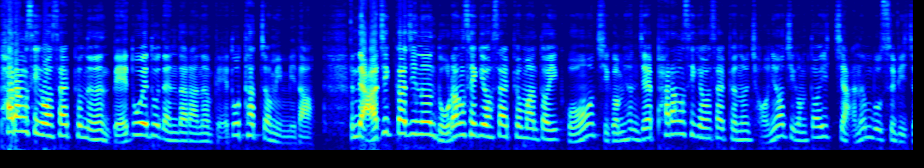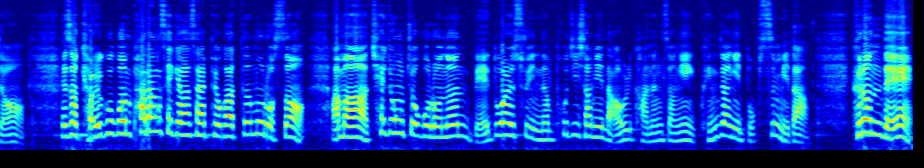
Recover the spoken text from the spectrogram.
파란색의 화살표는 매도해도 된다라는 매도 타점입니다. 근데 아직까지는 노란색의 화살표만 떠 있고 지금 현재 파란색의 화살표는 전혀 지금 떠 있지 않은 모습이죠. 그래서 결국은 파란색의 화살표가 뜸으로써 아마 최종 적으로는 매도할 수 있는 포지션이 나올 가능성이 굉장히 높습니다. 그런데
